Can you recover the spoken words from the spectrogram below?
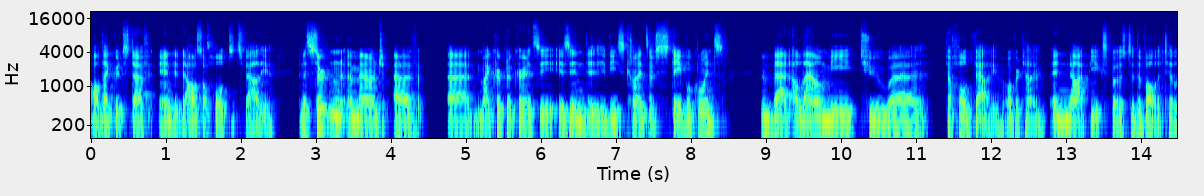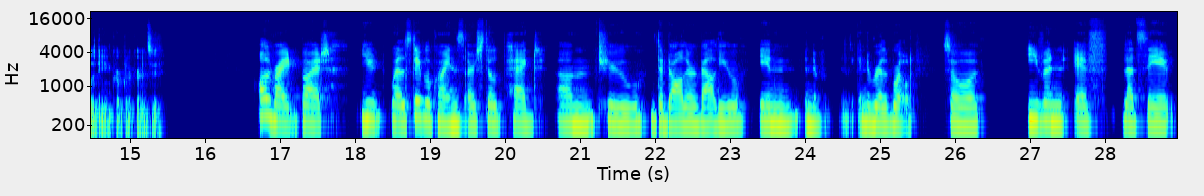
all that good stuff, and it also holds its value. And a certain amount of uh, my cryptocurrency is in the, these kinds of stable coins that allow me to uh, to hold value over time and not be exposed to the volatility in cryptocurrency. All right, but you well, stable coins are still pegged um, to the dollar value in in the like in the real world. So even if let's say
